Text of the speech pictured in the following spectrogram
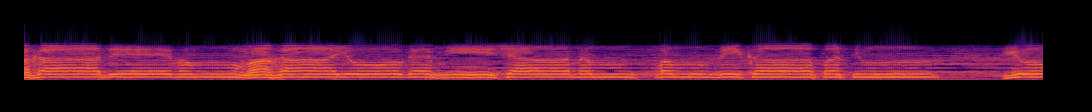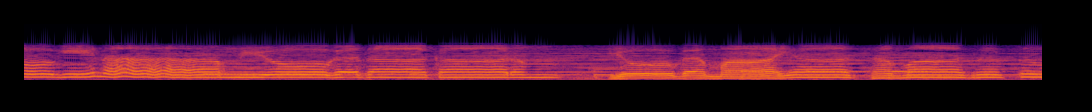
महादेवम् महायोगमीशानम् त्वम् विकापतिम् योगिनाम् योगदाकारम् योगमाया समाहृतम्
